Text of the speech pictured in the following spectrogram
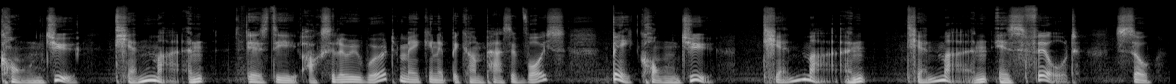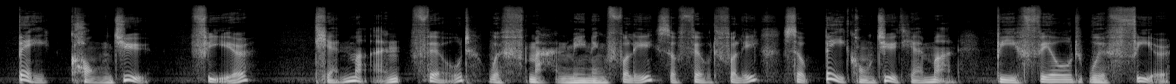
恐惧填满 is the auxiliary word, making it become passive voice. 被恐惧填满填满 is filled. So 被恐惧 fear 填满 filled with 满 meaning fully, so filled fully. So 被恐惧填满 be filled with fear.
